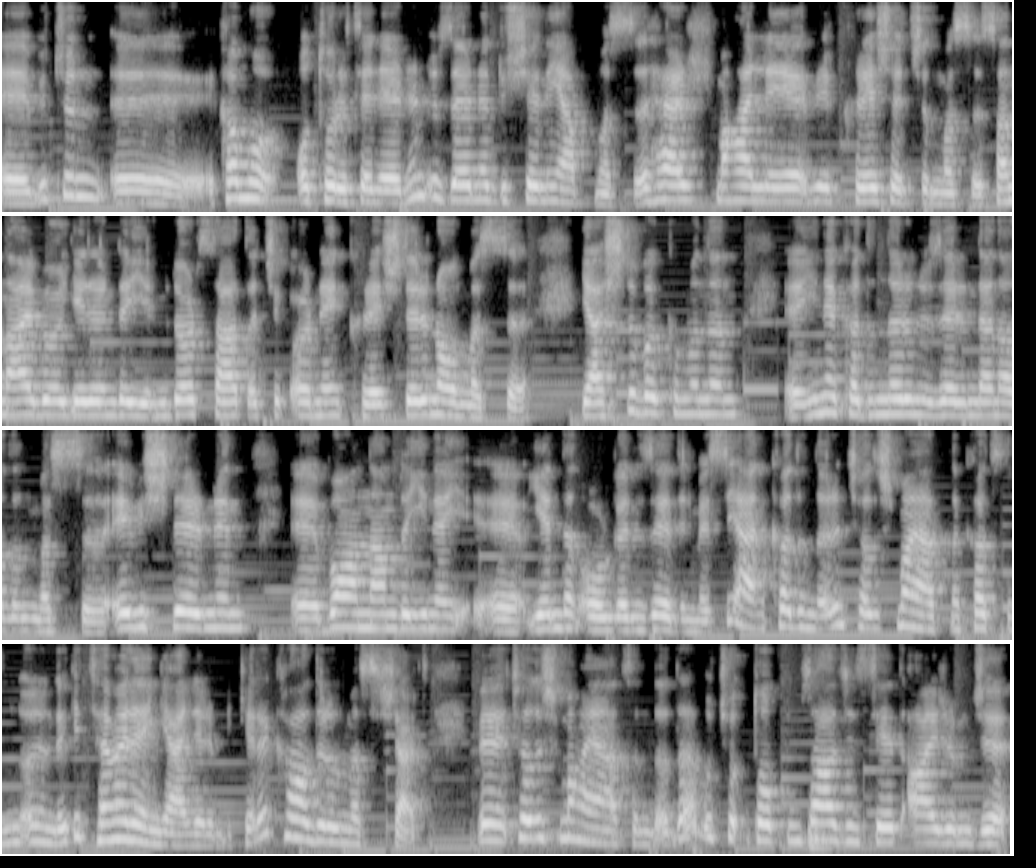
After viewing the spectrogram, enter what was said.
e, bütün e, kamu otoritelerinin üzerine düşeni yapması, her mahalleye bir kreş açılması, sanayi bölgelerinde 24 saat açık örneğin kreşlerin olması, yaşlı bakımının e, yine kadınların üzerinden alınması, ev işlerinin bu anlamda yine yeniden organize organize edilmesi yani kadınların çalışma hayatına katılımının önündeki temel engellerin bir kere kaldırılması şart. Ve çalışma hayatında da bu toplumsal cinsiyet ayrımcı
